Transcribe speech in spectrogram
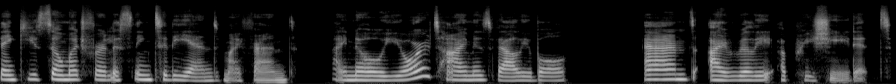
Thank you so much for listening to the end, my friend. I know your time is valuable and I really appreciate it.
